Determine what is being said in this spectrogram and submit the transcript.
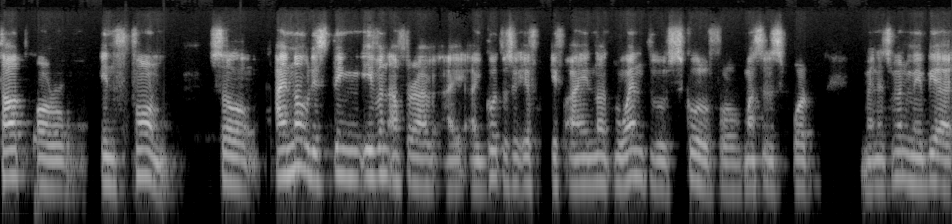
taught or informed. So i know this thing even after i, I, I go to if if i not went to school for master sport management maybe i,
